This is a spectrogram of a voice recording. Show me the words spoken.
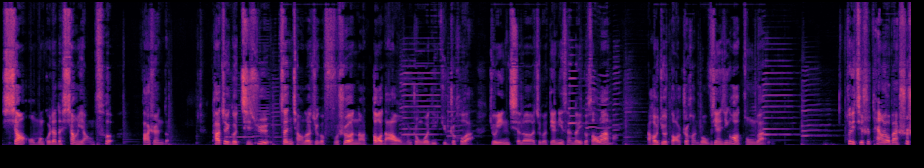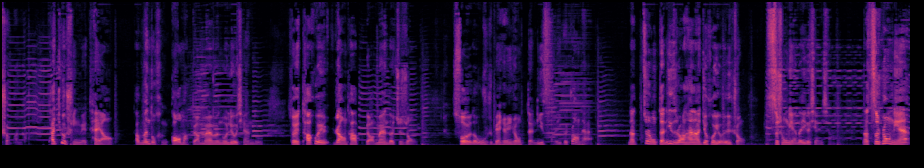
向我们国家的向阳侧发生的。它这个急剧增强的这个辐射呢，到达我们中国地区之后啊，就引起了这个电离层的一个骚乱嘛，然后就导致很多无线信号中断。所以其实太阳耀斑是什么呢？它就是因为太阳它温度很高嘛，表面温度六千度，所以它会让它表面的这种所有的物质变成一种等离子的一个状态。那这种等离子状态呢，就会有一种磁重联的一个现象。那磁重联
